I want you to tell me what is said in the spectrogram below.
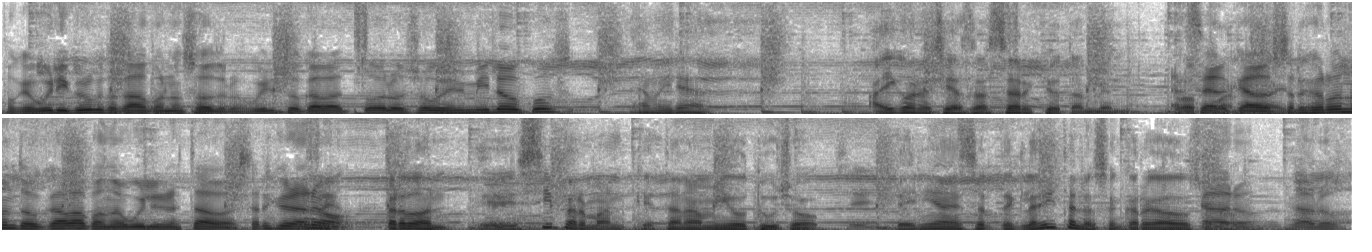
porque Willy Crook tocaba con nosotros. Willy tocaba todos los shows de Mi Locos Ah, mirá. Ahí conocías a Sergio también. Sergio lo- Rodman tocaba cuando Willy no estaba. Sergio era No, re- perdón, eh, Zipperman, que es tan amigo tuyo, Sí. ¿venía de ser tecladista en los encargados? no? Claro, claro.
